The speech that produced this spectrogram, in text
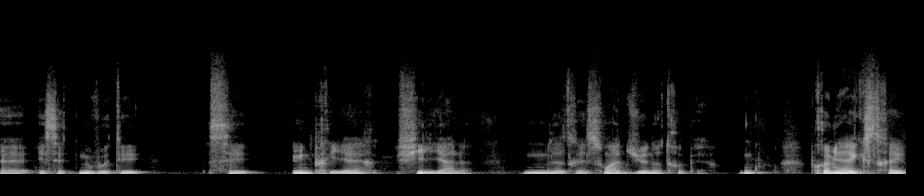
euh, et cette nouveauté, c'est une prière filiale. Nous nous adressons à Dieu notre Père. premier extrait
